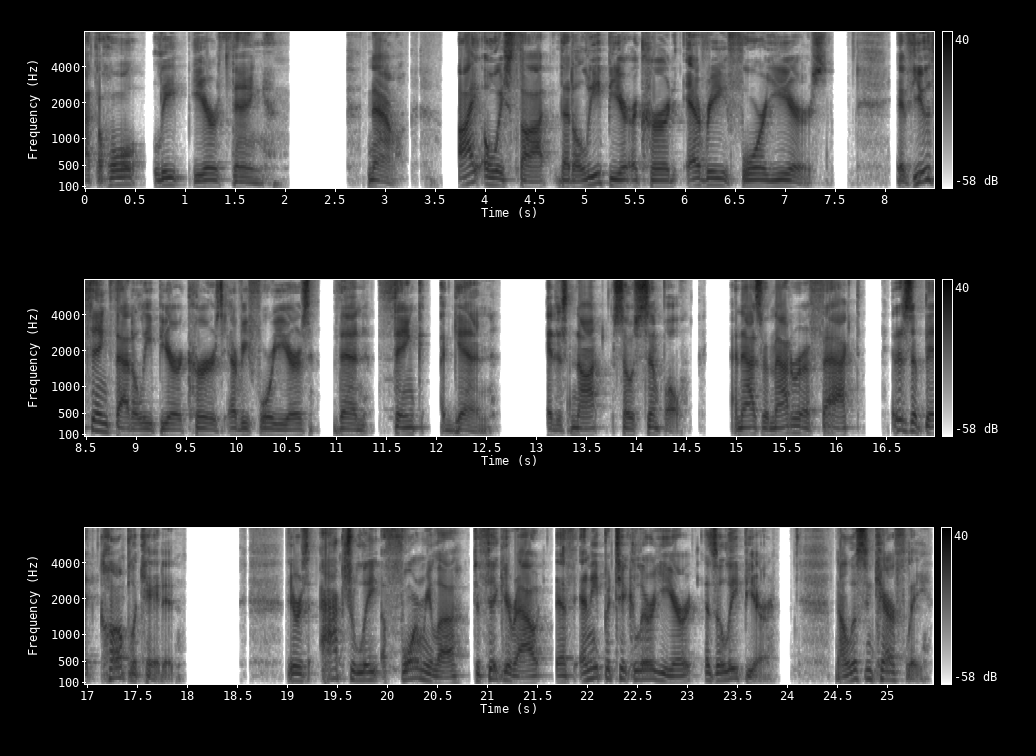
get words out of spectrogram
at the whole leap year thing. Now, I always thought that a leap year occurred every four years. If you think that a leap year occurs every four years, then think again. It is not so simple. And as a matter of fact, it is a bit complicated. There is actually a formula to figure out if any particular year is a leap year. Now, listen carefully.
